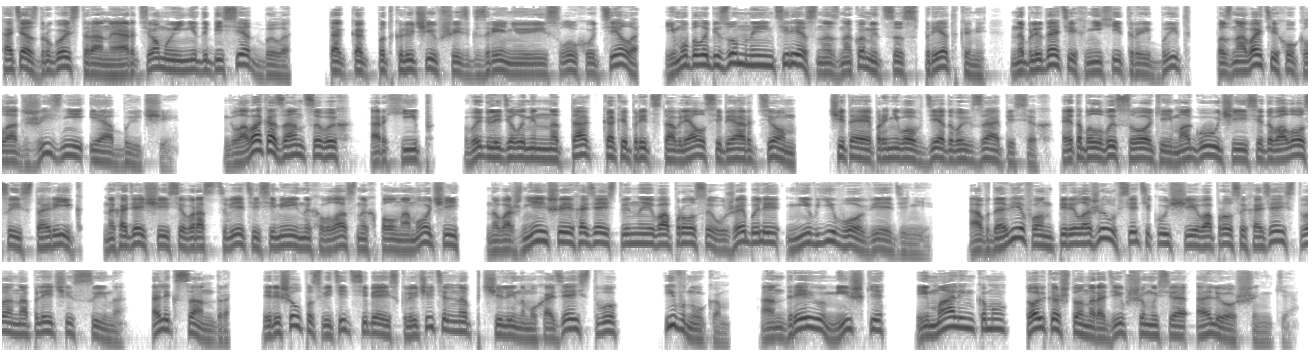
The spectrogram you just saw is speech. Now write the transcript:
Хотя, с другой стороны, Артему и не до бесед было, так как, подключившись к зрению и слуху тела, ему было безумно интересно знакомиться с предками, наблюдать их нехитрый быт, познавать их уклад жизни и обычаи. Глава Казанцевых, Архип, выглядел именно так, как и представлял себе Артем, читая про него в дедовых записях. Это был высокий, могучий, седоволосый старик, находящийся в расцвете семейных властных полномочий, но важнейшие хозяйственные вопросы уже были не в его ведении. А вдовев, он переложил все текущие вопросы хозяйства на плечи сына, Александра, и решил посвятить себя исключительно пчелиному хозяйству и внукам, Андрею, Мишке и маленькому, только что народившемуся Алешеньке.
